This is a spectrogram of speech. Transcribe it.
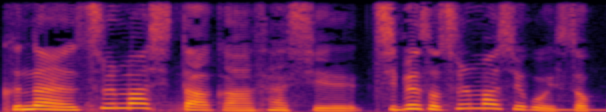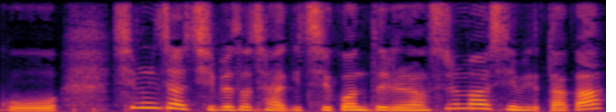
그날 술 마시다가 사실 집에서 술 마시고 있었고 심지어 집에서 자기 직원들이랑 술 마시다가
